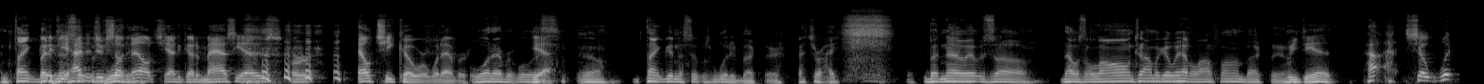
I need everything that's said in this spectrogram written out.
And thank but if you had to do wooded. something else, you had to go to Mazzio's or El Chico or whatever. Whatever it was. Yeah. Yeah. Thank goodness it was wooded back there. That's right. That's right. But no, it was uh that was a long time ago. We had a lot of fun back then. We did. How, so what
